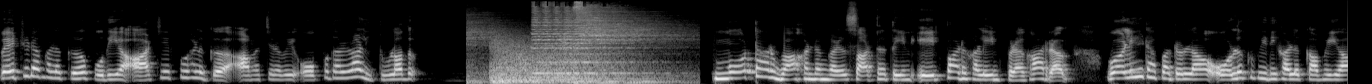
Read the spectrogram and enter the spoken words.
வெற்றிடங்களுக்கு புதிய ஆட்சேர்ப்புகளுக்கு அமைச்சரவை ஒப்புதல் அளித்துள்ளது. மோட்டார் வாகனங்கள் சட்டத்தின் ஏற்பாடுகளின் பிரகாரம் வெளியிடப்பட்டுள்ள ஒழுங்கு விதிகளுக்கு அமைய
